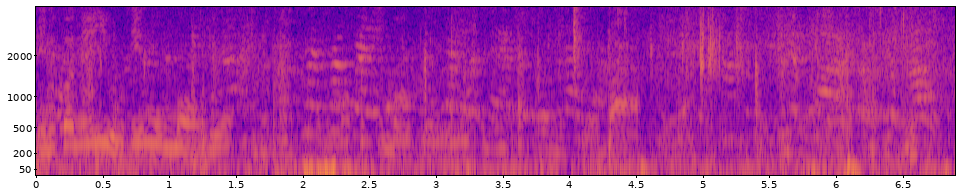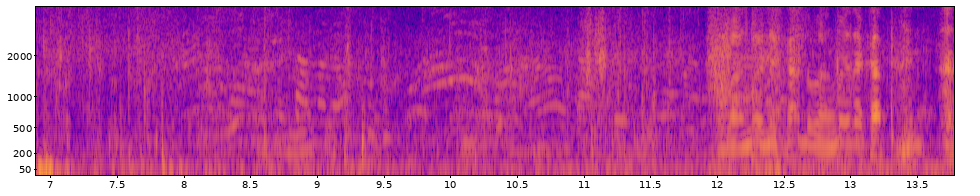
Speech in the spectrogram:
เห็นก่อนนี้อยู่ที่มุมมองด้วยมองเป็นหัวปลาระวังด้วยนะครับระวังด้วยนะครับเห็นอ่า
